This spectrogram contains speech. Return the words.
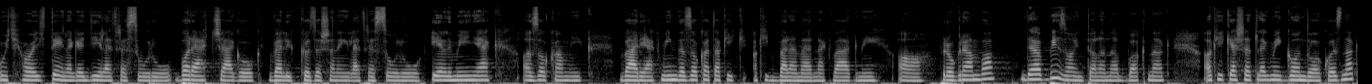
Úgyhogy tényleg egy életre szóló barátságok, velük közösen életre szóló élmények azok, amik várják mindazokat, akik, akik belemernek vágni a programba. De a bizonytalanabbaknak, akik esetleg még gondolkoznak,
